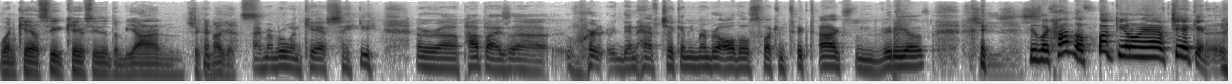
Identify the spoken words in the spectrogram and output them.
When KFC KFC did the Beyond chicken nuggets. I remember when KFC or uh, Popeyes uh, were, didn't have chicken. You remember all those fucking TikToks and videos? He's like, "How the fuck you don't have chicken?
